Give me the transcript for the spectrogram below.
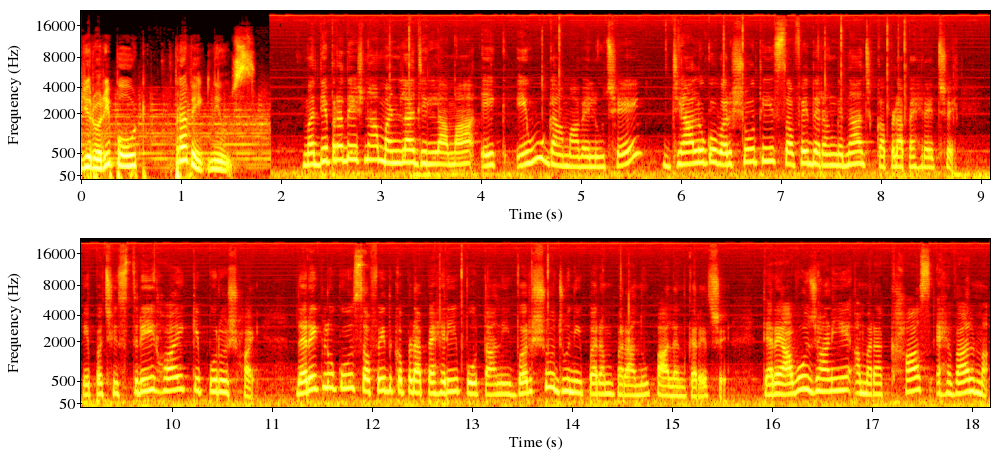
Bureau report, Praveg news. મધ્યપ્રદેશના મંડલા જિલ્લામાં એક એવું ગામ આવેલું છે, જ્યાં લોકો વર્ષોથી સફેદ રંગના જ કપડાં પહેરે છે. એ પછી સ્ત્રી હોય કે પુરુષ હોય, દરેક લોકો સફેદ કપડાં પહેરી પોતાની વર્ષો જૂની પરંપરાનું પાલન કરે છે. ત્યારે આવું જાણીએ અમારા ખાસ અહેવાલમાં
